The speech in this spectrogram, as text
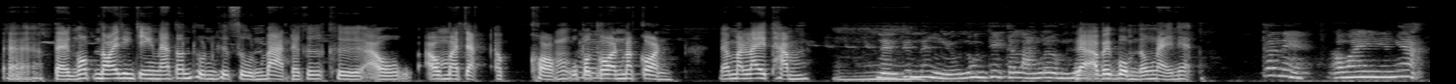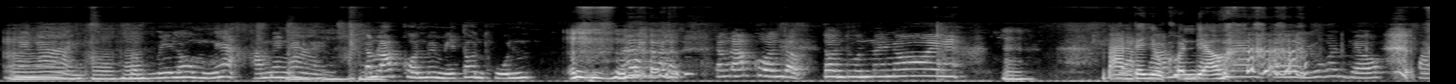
แต่แต่งบน้อยจริง ๆ นะ ต้นทุนคือศูนย์บาทแล้วก็คือเอาเอามาจากเอาของอุปกรณ์มาก่อน แล้วมาไล่ทำหนึ่งที่หนึ่งอยู่นู่นที่กำลังเริ่มนึ่งแล้วเอาไปบ่มตรงไหนเนี่ย ก็เนี่ยเอาไว้อย่างเงี้ยง่ายอืมๆแบบมีร่มเงี้ยทำง่ายๆสำหรับคนไม่มีต้นทุนสำหรับคนแบบต้นทุนน้อยๆไง อืมบ้านก็อยู่คนเดียว เอออยู่คนเดียวฝัน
